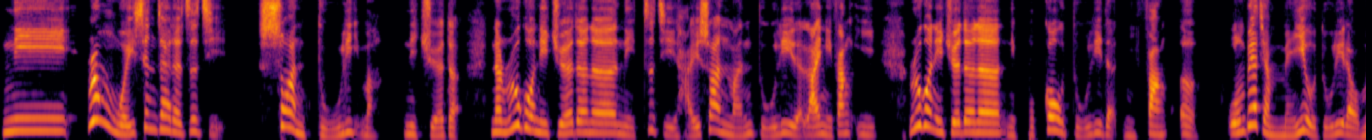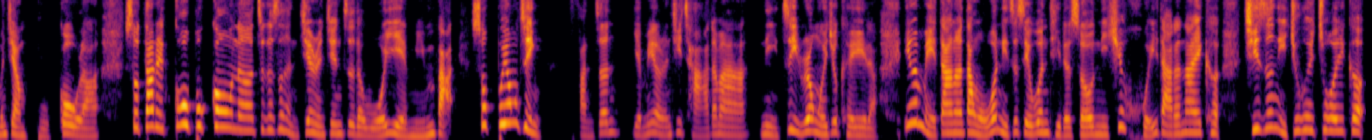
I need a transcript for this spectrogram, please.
你认为现在的自己算独立吗？你觉得？那如果你觉得呢，你自己还算蛮独立的，来，你放一；如果你觉得呢，你不够独立的，你放二。我们不要讲没有独立了，我们讲不够啦。说到底够不够呢？这个是很见仁见智的。我也明白，说不用紧，反正也没有人去查的嘛，你自己认为就可以了。因为每当呢，当我问你这些问题的时候，你去回答的那一刻，其实你就会做一个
